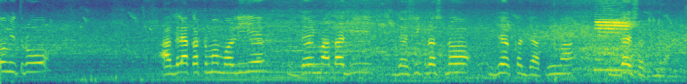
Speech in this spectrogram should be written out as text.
તો મિત્રો, આગલા કટમાં મળીએ. જય માતાજી, જય શ્રી કૃષ્ણ, જય અખત જાત્રીમાં, જય સચિમાં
